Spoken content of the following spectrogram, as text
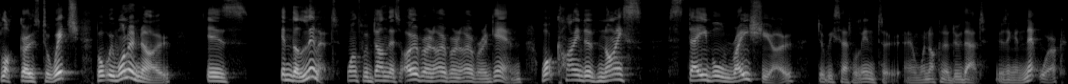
block goes to which. But we want to know is in the limit, once we've done this over and over and over again, what kind of nice stable ratio do we settle into? And we're not going to do that using a network.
